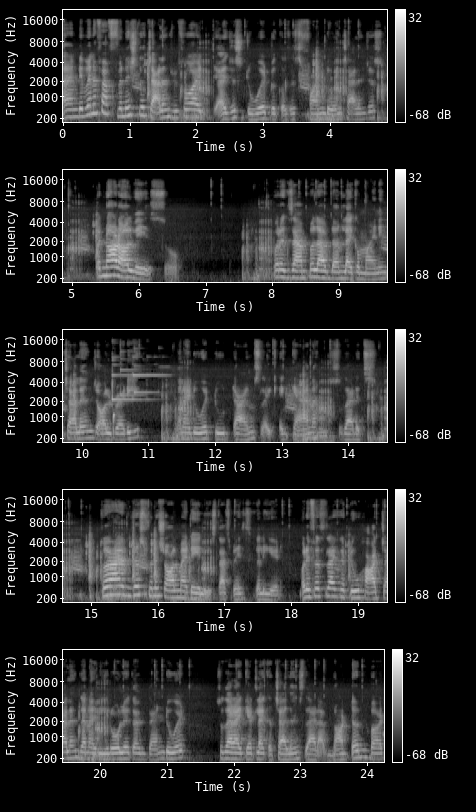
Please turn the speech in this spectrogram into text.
And even if I finish the challenge before, I, I just do it because it's fun doing challenges. But not always, so. For example i've done like a mining challenge already. And i do it two times like again so that it's so I've just finished all my dailies. That's basically it. But if it's like a too hard challenge then i re-roll it and then do it so that i get like a challenge that i've not done. But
